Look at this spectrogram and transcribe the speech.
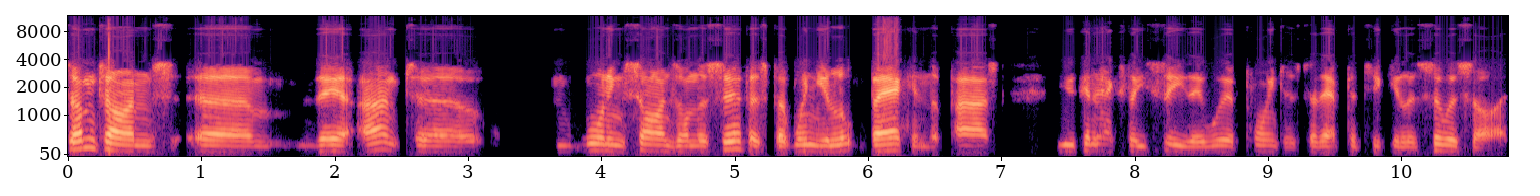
Sometimes um, there aren't uh, warning signs on the surface, but when you look back in the past, you can actually see there were pointers to that particular suicide.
